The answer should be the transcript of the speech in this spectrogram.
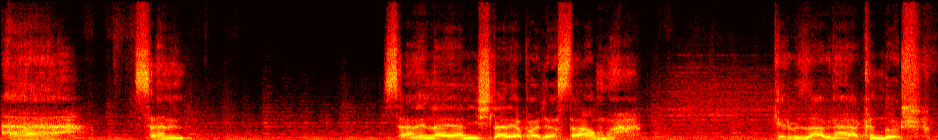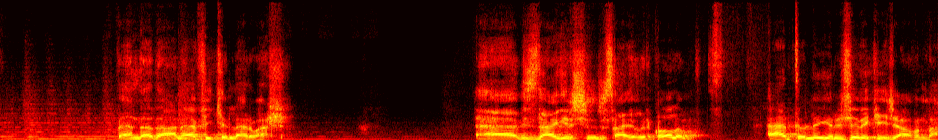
Ha, senin... Seninle yani işler yapacağız tamam mı? Gürbüz abine yakın dur. Bende daha ne fikirler var. Ee, biz daha girişimci sayılırız oğlum. Her türlü girişirik icabında.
